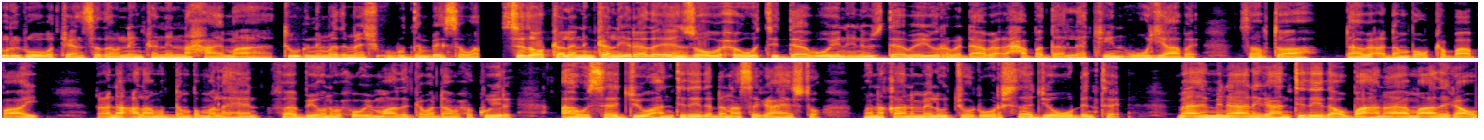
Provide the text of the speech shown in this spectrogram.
guriguuba keensada ninka nin naxay ma aha tuugnimada meesha ugu dambeysa waa. Sidoo kale ninkan la yiraahdo Enzo wuxuu watay daawooyin inuu isdaaweeyo raba dhaawaca xabadda laakiin wuu yaabay. Sababtoo ah dhaawaca dhanba uu ka baaba'ay macnaha calaamad dhanba ma lahayn. Fabiona wuxuu u imaaday gabadhan wuxuu ku yiri aawo Sergio hantideyda dhan asagaa haysto. Ma naqaano meel uu joogo war Sergio wuu dhintay ma aamina aniga hantideyda u baahanahay ama adiga u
